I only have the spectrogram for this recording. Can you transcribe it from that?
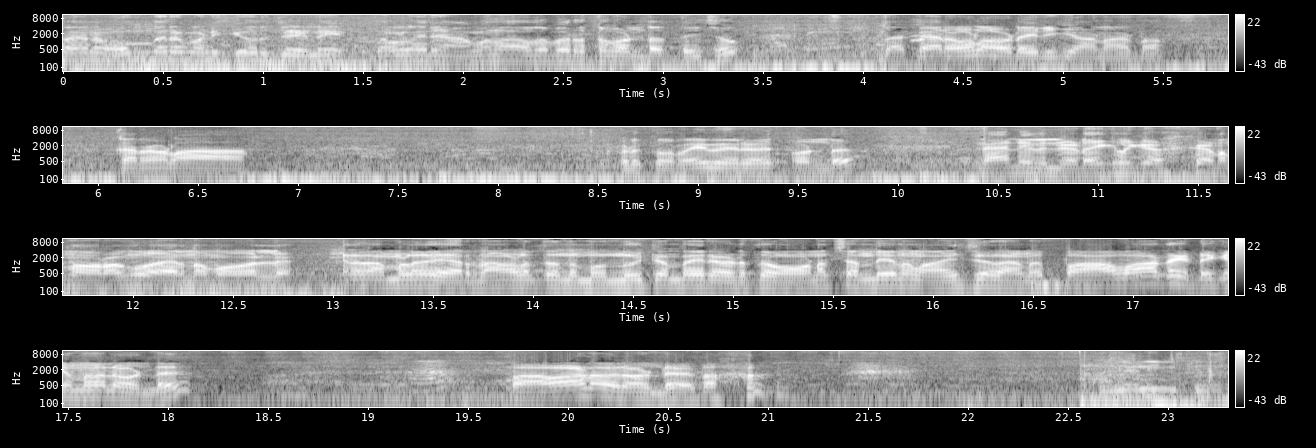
അവസാനം ഒന്നര മണിക്കൂർ ചെയ്യണി നമ്മളെ രാമനാഥപുരത്ത് കൊണ്ടെത്തിച്ചു. ഇതാ കരോള അവിടെ ഇരിക്കുകയാണ് കേട്ടോ. കരോള. ഇവിടെ കുറേ പേര് ഉണ്ട്. ഞാൻ ഇതിന്റെ ഇടയ്ക്ക് കിടന്ന് ഉറങ്ങുമായിരുന്നു മുകളിൽ അങ്ങനെ നമ്മൾ എറണാകുളത്ത് നിന്ന് മുന്നൂറ്റമ്പത് രൂപ എടുത്ത് ഓണച്ചന്തയിൽ നിന്ന് വാങ്ങിച്ചതാണ്. പാവാട ഇട്ടിക്കുന്ന പോലെ ഉണ്ട്. പാവാട പോലെ ഉണ്ട് കേട്ടോ. മലയാളി യൂട്യൂബർ.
